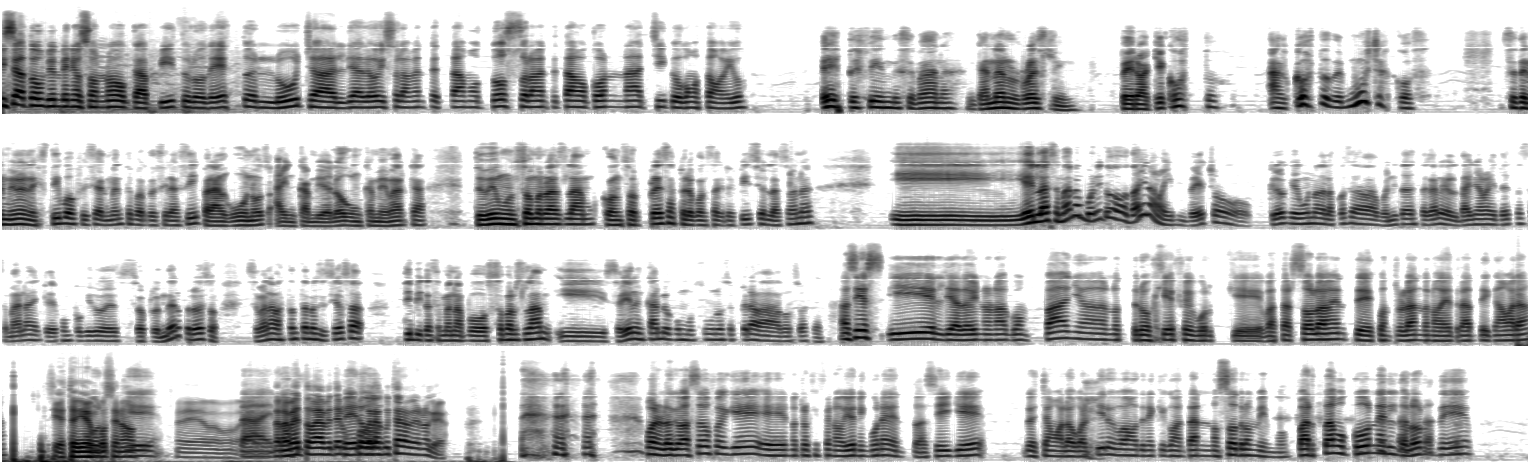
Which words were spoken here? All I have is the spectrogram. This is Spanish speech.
Y sea todos bienvenidos a un nuevo capítulo de Esto es Lucha. El día de hoy solamente estamos, dos solamente estamos con Nachito. ¿Cómo estamos, amigo? Este fin de semana ganaron wrestling. ¿Pero a qué costo? Al costo de muchas cosas. Se terminó en Extivo oficialmente, por decir así. Para algunos hay un cambio de logo, un cambio de marca. Tuvimos un Summer Slam con sorpresas, pero con sacrificio en la zona. Y en la semana un bonito Dynamite. De hecho, creo que una de las cosas bonitas de destacar el Dynamite de esta semana es que dejó un poquito de sorprender, pero eso, semana bastante noticiosa, típica semana post SummerSlam y se viene en cambio como uno se esperaba, don Sebastián. Así es, y el día de hoy no nos acompaña nuestro jefe porque va a estar solamente controlándonos detrás de cámara. Sí, estoy bien, vos no. Eh, de repente voy a meter un poco la cuchara, pero no creo. bueno, lo que pasó fue que eh, nuestro jefe no vio ningún evento, así que lo echamos al agua al tiro y vamos a tener que comentar nosotros mismos. Partamos con el dolor de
